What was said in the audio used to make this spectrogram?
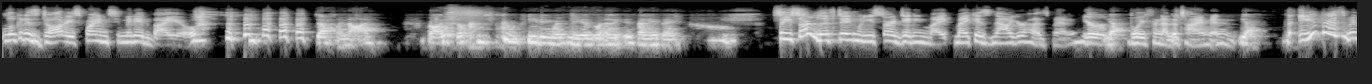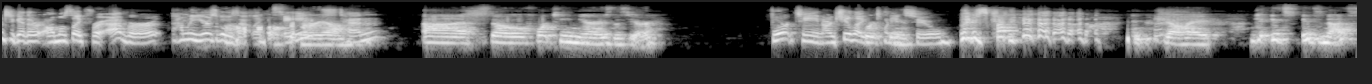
look at his daughter. He's probably intimidated by you. Definitely not. Probably still competing with me, as if anything. So you started lifting when you started dating Mike. Mike is now your husband, your yeah. boyfriend at the time, and yeah, you guys have been together almost like forever. How many years ago was that? Like eight, yeah. ten? Uh, so 14 years this year. 14. Aren't you like 22? yeah, right. It's it's nuts.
